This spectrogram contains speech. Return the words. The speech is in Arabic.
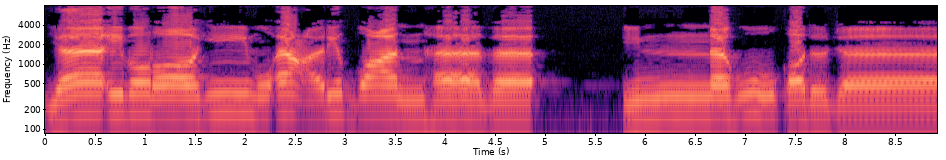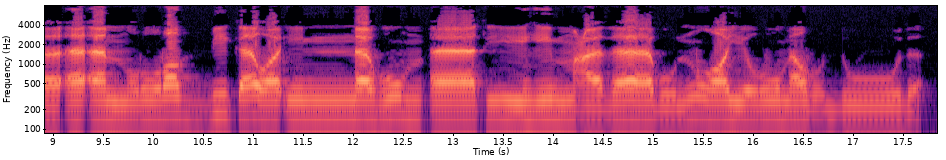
يَا إِبْرَاهِيمُ أَعْرِضْ عَنْ هَٰذَا ۖ إِنَّهُ قَدْ جَاءَ أَمْرُ رَبِّكَ وَإِنَّهُمْ آتِيهِمْ عَذَابٌ غَيْرُ مَرْدُودٍ.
